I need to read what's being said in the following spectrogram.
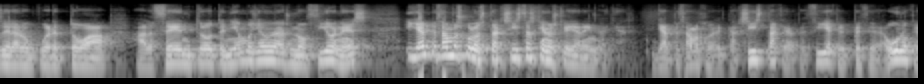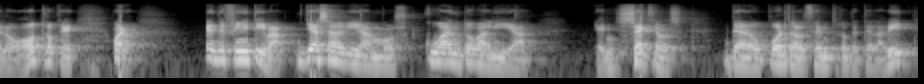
del aeropuerto al centro, teníamos ya unas nociones y ya empezamos con los taxistas que nos querían engañar. Ya empezamos con el taxista que nos decía que el precio era uno, que luego otro, que... Bueno, en definitiva, ya sabíamos cuánto valía en shekels del aeropuerto al centro de Tel Aviv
